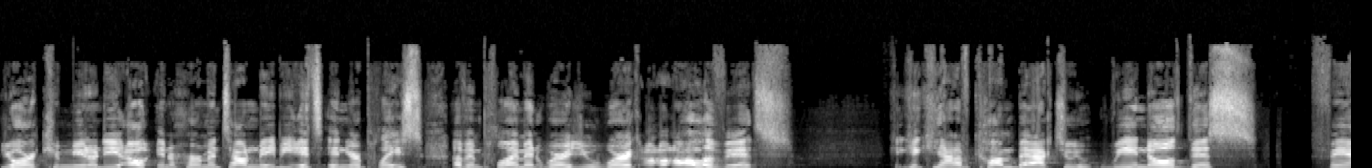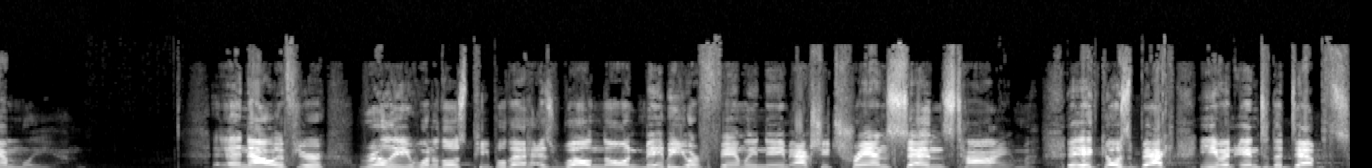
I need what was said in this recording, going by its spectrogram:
your community out in Hermantown, maybe it's in your place of employment where you work, all of it can kind of come back to we know this family. And now, if you're really one of those people that is well known, maybe your family name actually transcends time. It goes back even into the depths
